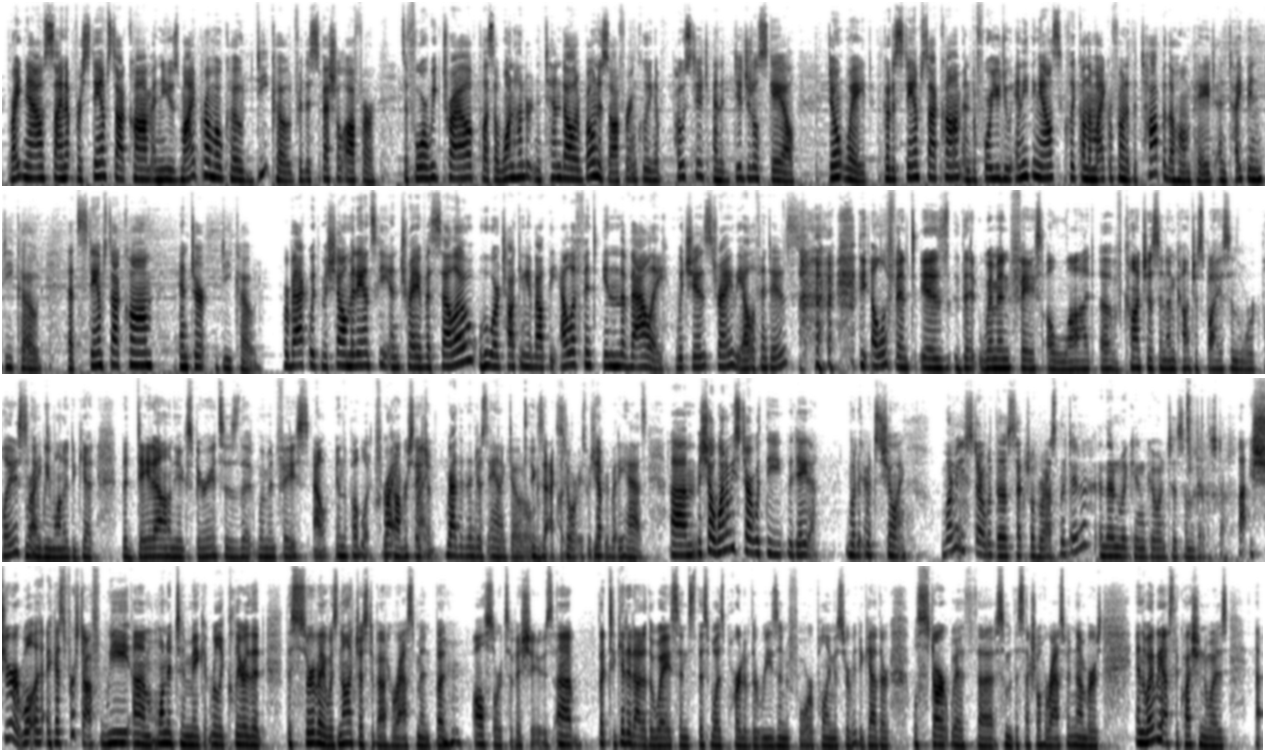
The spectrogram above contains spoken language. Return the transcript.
Right now, sign up for stamps.com and use my promo code DECODE for this special offer. It's a four week trial plus a $110 bonus offer, including a postage and a digital scale. Don't wait. Go to stamps.com and before you do anything else, click on the microphone at the top of the homepage and type in decode. That's stamps.com, enter decode. We're back with Michelle Madansky and Trey Vassallo, who are talking about the elephant in the valley, which is, Trey, the elephant is? The elephant is that women face a lot of conscious and unconscious bias in the workplace, Right. and we wanted to get the data on the experiences that women face out in the public for conversation. right. rather than just anecdotal Exactly. stories, which Yep. everybody has. Um, Michelle, why don't we start with the, the data? What, What's showing? Why don't you start with the sexual harassment data, and then we can go into some of the other stuff. Uh, sure. Well, I guess first off, we um, wanted to make it really clear that the survey was not just about harassment, but all sorts of issues. Uh, but to get it out of the way, since this was part of the reason for pulling the survey together, we'll start with uh, some of the sexual harassment numbers. And the way we asked the question was uh,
